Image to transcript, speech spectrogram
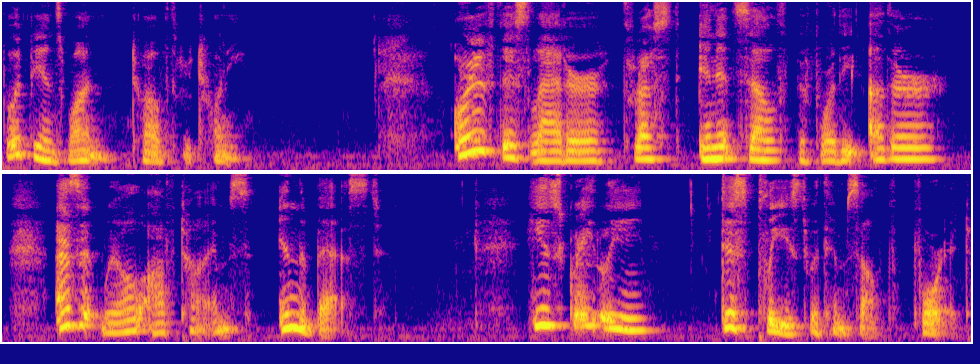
Philippians 1 12 through 20. Or if this latter thrust in itself before the other, as it will oft times, in the best, he is greatly displeased with himself for it.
